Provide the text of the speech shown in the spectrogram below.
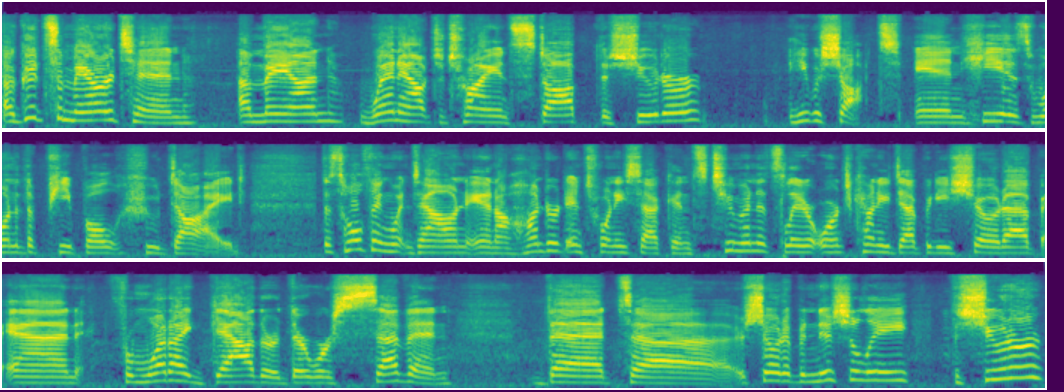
A good Samaritan, a man, went out to try and stop the shooter. He was shot, and he is one of the people who died. This whole thing went down in 120 seconds. Two minutes later, Orange County deputies showed up, and from what I gathered, there were seven that uh, showed up initially. The shooter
